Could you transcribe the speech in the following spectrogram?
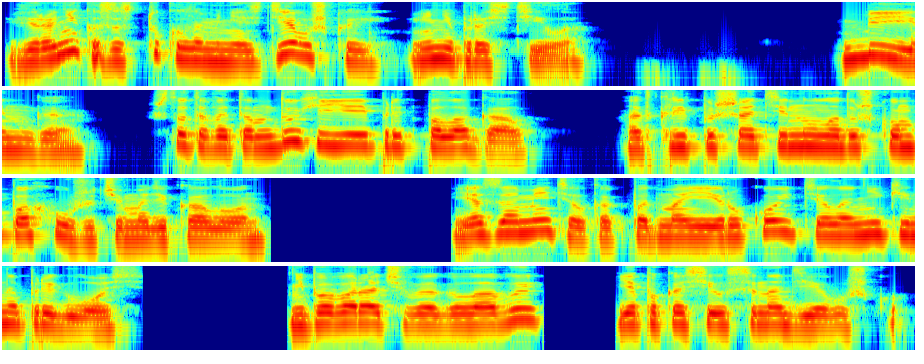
Вероника застукала меня с девушкой и не простила. Бинго! Что-то в этом духе я и предполагал. От крепыша тянуло душком похуже, чем одеколон. Я заметил, как под моей рукой тело Ники напряглось. Не поворачивая головы, я покосился на девушку.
